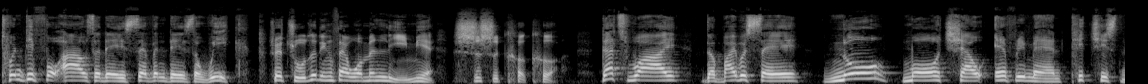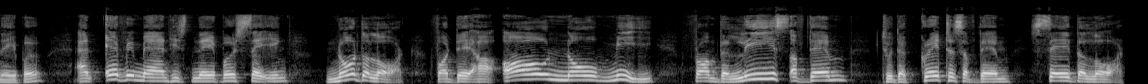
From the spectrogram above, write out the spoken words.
24 hours a day, seven days a week. 所以主的灵在我们里面时时刻刻。 That's why the Bible say, No more shall every man teach his neighbor, and every man his neighbor, saying, Know the Lord, for they are all know me, from the least of them to the greatest of them, say the Lord.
